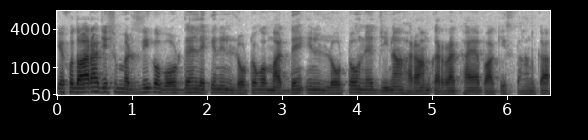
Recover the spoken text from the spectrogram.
कि खुदारा जिस मर्ज़ी को वोट दें, लेकिन इन लोटों को मत दें। इन लोटों ने जीना हराम कर रखा है पाकिस्तान का।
